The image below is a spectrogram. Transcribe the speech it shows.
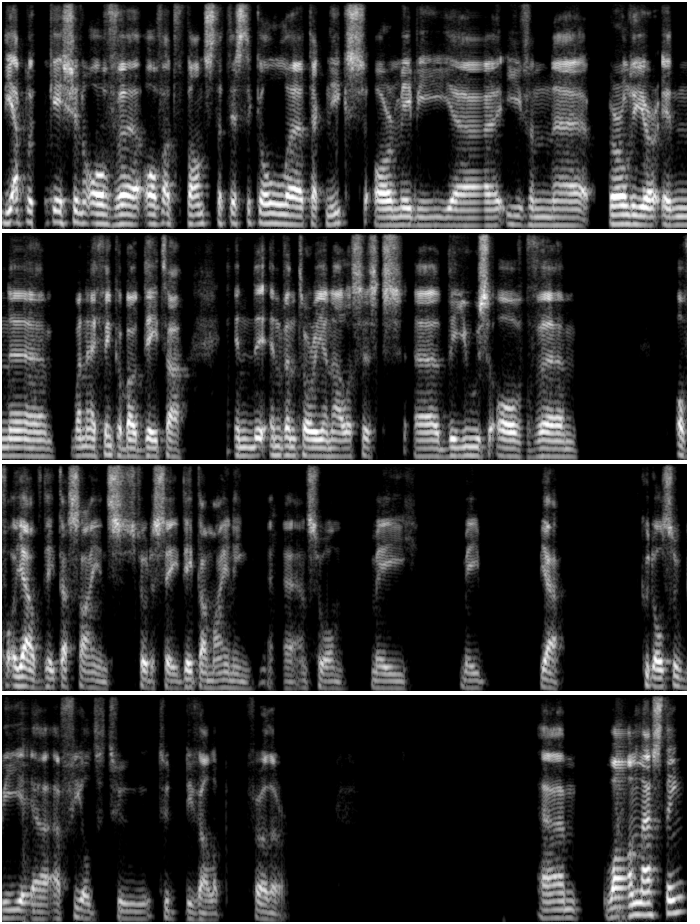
the application of uh, of advanced statistical uh, techniques, or maybe uh, even uh, earlier in uh, when I think about data in the inventory analysis, uh, the use of um, of yeah of data science, so to say, data mining and so on, may may yeah could also be a, a field to to develop further. Um, one last thing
